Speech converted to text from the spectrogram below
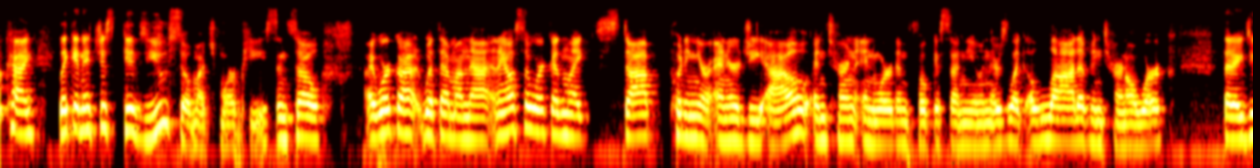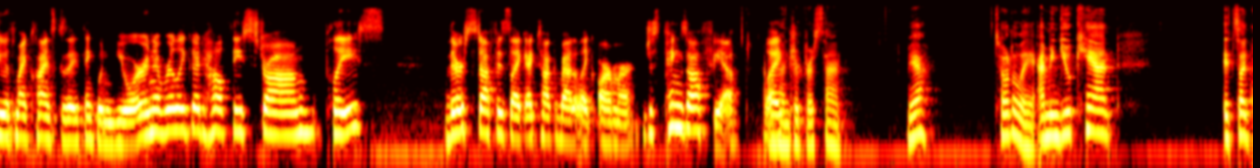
Okay. Like, and it just gives you so much more peace. And so I work on with them on that. And I also work on like, stop putting your energy out and turn inward and focus on you. And there's like a lot of internal work that I do with my clients because I think when you're in a really good, healthy, strong place, their stuff is like, I talk about it like armor, just pings off you. Like 100%. Yeah, totally. I mean, you can't, it's like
